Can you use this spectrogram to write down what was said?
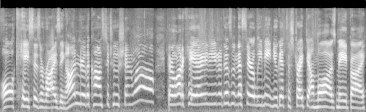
All cases arising under the Constitution, well, there are a lot of cases, you know, it doesn't necessarily mean you get to strike down laws made by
